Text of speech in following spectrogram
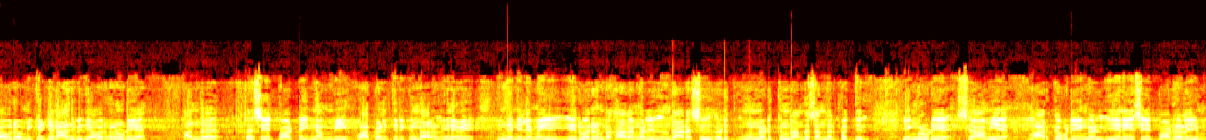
கௌரவமிக்க ஜனாதிபதி அவர்களுடைய அந்த செயற்பாட்டை நம்பி வாக்களித்திருக்கின்றார்கள். எனவே இந்த நிலைமையை ஏறுவருகின்ற காலங்களில் இந்த அரசு எடுக் முன்னெடுக்கின்ற அந்த சந்தர்ப்பத்தில் எங்களுடைய இஸ்லாமிய மார்க்க விடயங்கள் ஏனைய செயற்பாடுகளையும்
